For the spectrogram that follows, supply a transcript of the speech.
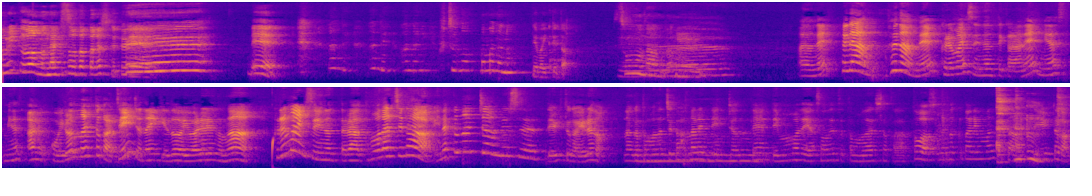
なの」ミクはもう泣きそうだったらしくて、ええ。で「えなんでなんであんなに普通のままなの?」っては言ってた。そうなんだ。へーあのね普段普段ね車椅子になってからねみなみなあるこういろんな人から全員じゃないけど言われるのが車椅子になったら友達がいなくなっちゃうんですっていう人がいるの。なんか友達が離れていっちゃってで今まで遊んでた友達とかと遊べなくなりましたっていう人が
